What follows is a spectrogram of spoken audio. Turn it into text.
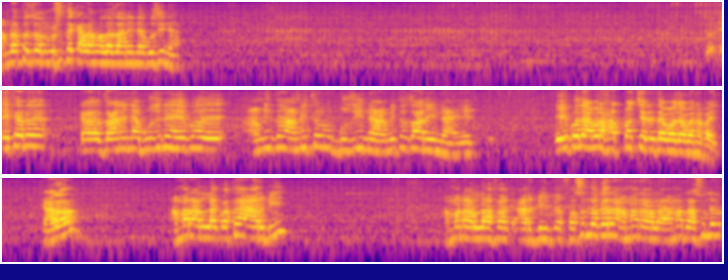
আমরা তো জন্মসূত্রে কালাম আল্লাহ জানি না, বুঝি না। তো এখানে জানি না, বুঝি না আমি তো আমি তো বুঝি না, আমি তো জানি না এই বলে আবার হাত পা ছেড়ে দেওয়া যাবে না ভাই। কারণ আমার আল্লাহ কথা আরবি, আমার আল্লাহ আরবি পছন্দ করেন, আমার আল্লাহ, আমার রাসুলের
